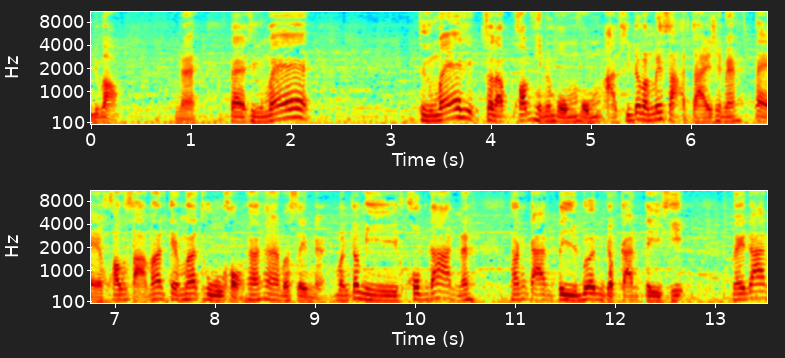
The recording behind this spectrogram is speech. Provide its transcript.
หรือเปล่านะแต่ถึงแม้ถึงแม้สำหรับความเห็นของผมผมอาจคิดว่ามันไม่สะใจใช่ไหมแต่ความสามารถแกมมาทูของ 55%เนี่ยมันก็มีครบด้านนะทั้งการตีเบิ้ลกับการตีคิ ในด้าน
